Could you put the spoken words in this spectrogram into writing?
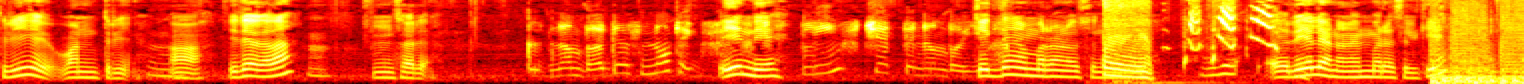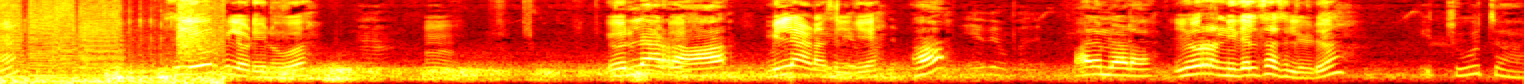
త్రీ వన్ త్రీ. ఆ, ఇదే కదా? సరే. ఏంది? చెక్ ద నెంబర్ అని వస్తుంది. రియలేనా నెంబర్ అసలుకి? అసలు ఎవరు పిల్లాడు నువ్వు. ఎవరు లేరా? మిల్లాడు అసలుకి? పాలెంలాడా ఎవరు నీ తెలుసా అసలు ఇది చూచాం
